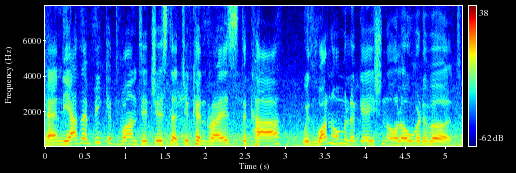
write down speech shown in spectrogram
And the other big advantage is that you can race the car with one homologation all over the world.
